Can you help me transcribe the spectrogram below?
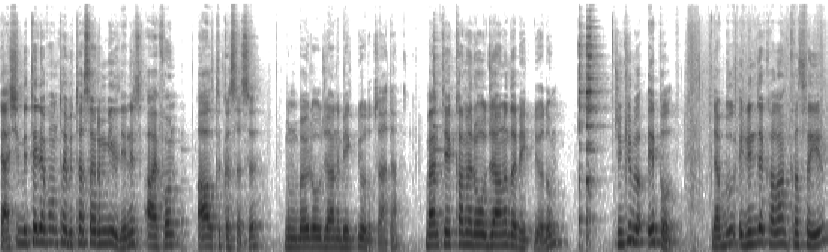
Ya şimdi telefon tabi tasarım bildiğiniz iPhone 6 kasası. Bunun böyle olacağını bekliyorduk zaten. Ben tek kamera olacağını da bekliyordum. Çünkü bu Apple. Ya bu elinde kalan kasayı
